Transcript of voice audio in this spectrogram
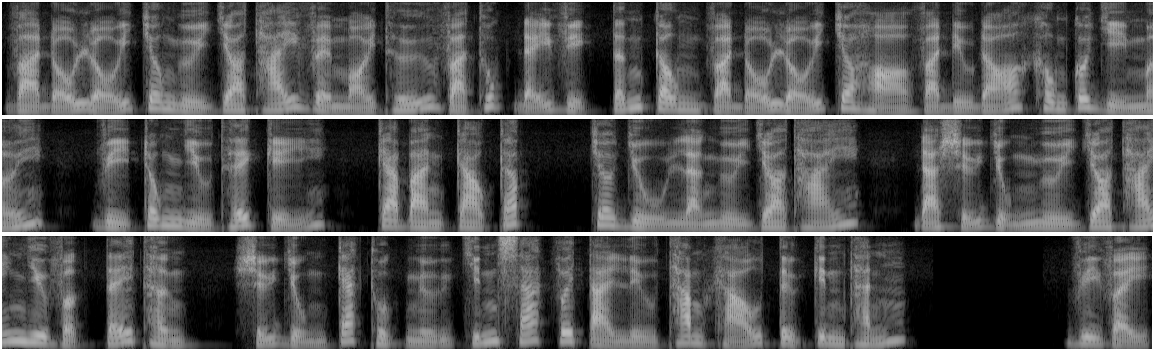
và đổ lỗi cho người Do Thái về mọi thứ và thúc đẩy việc tấn công và đổ lỗi cho họ và điều đó không có gì mới, vì trong nhiều thế kỷ, ca ban cao cấp, cho dù là người Do Thái, đã sử dụng người Do Thái như vật tế thần, sử dụng các thuật ngữ chính xác với tài liệu tham khảo từ Kinh Thánh. Vì vậy,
